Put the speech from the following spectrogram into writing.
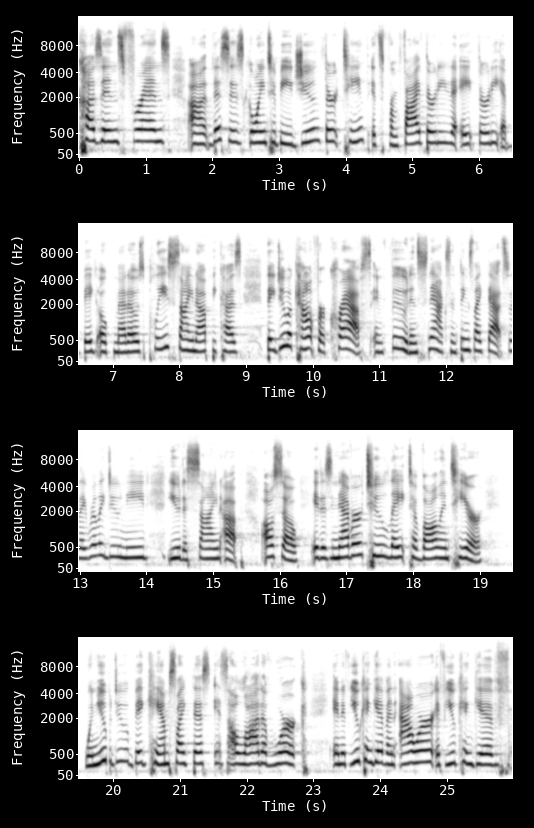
cousins, friends. Uh, this is going to be June 13th. It's from 5:30 to 8:30 at Big Oak Meadows. Please sign up because they do account for crafts and food and snacks and things like that. So they really do need you to sign up. Also, it is never too late to volunteer. When you do big camps like this, it's a lot of work. And if you can give an hour, if you can give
